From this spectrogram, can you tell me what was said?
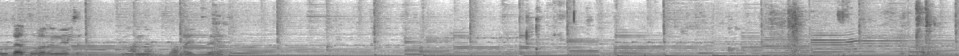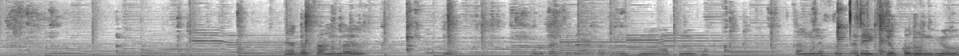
उडदाचं वरण याच्यात घालणार घालायचं आहे याला चांगलं उडदाचं हे आपल्याला चांगल्या प्रकारे एकजीव करून घेऊ.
